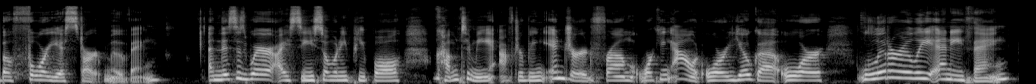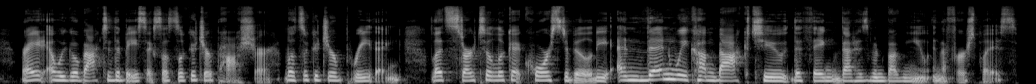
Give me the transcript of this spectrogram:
before you start moving. And this is where I see so many people come to me after being injured from working out or yoga or literally anything, right? And we go back to the basics. Let's look at your posture. Let's look at your breathing. Let's start to look at core stability. And then we come back to the thing that has been bugging you in the first place.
